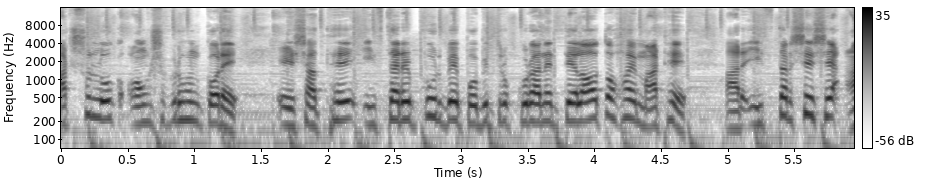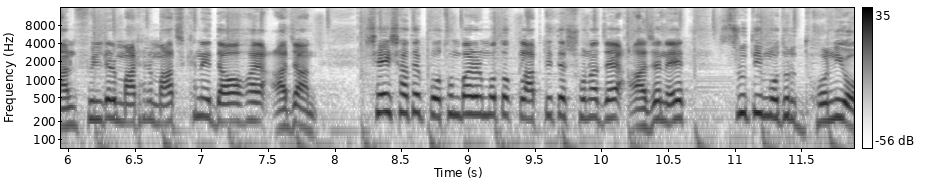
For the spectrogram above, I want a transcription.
আটশো লোক অংশগ্রহণ করে। এর সাথে ইফতারের পূর্বে পবিত্র কোরআনের তেলাওয়াত হয় মাঠে আর ইফতার শেষে আনফিল্ডের মাঠের মাঝখানে দেওয়া হয় আজান। সেই সাথে প্রথমবারের মতো ক্লাবটিতে শোনা যায় আজানের শ্রুতিমধুর ধ্বনিও।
